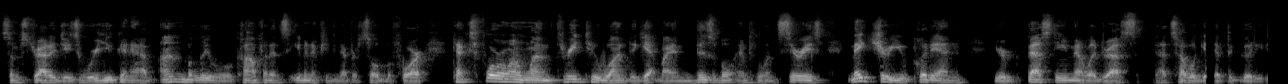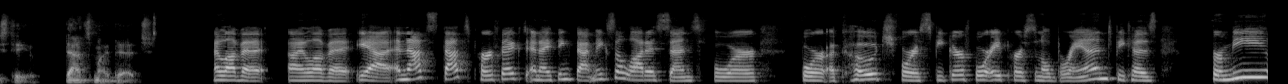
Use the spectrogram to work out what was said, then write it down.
some strategies where you can have unbelievable confidence, even if you've never sold before, text 411 321 to get my Invisible Influence series. Make sure you put in your best email address. That's how we'll get the goodies to you. That's my pitch. I love it. I love it. Yeah. And that's that's perfect. And I think that makes a lot of sense for for a coach, for a speaker, for a personal brand, because for me,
